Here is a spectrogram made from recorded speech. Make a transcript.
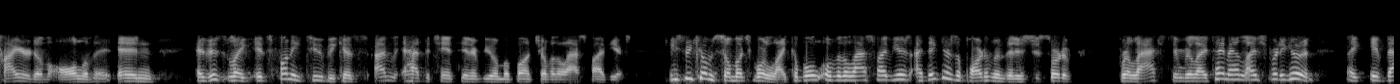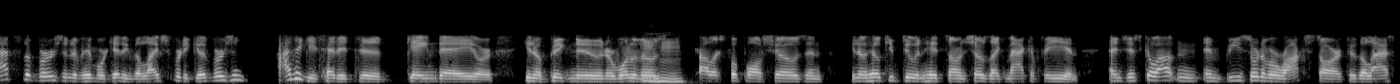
tired of all of it. And and this like it's funny too because I've had the chance to interview him a bunch over the last five years. He's become so much more likable over the last five years. I think there's a part of him that is just sort of relaxed and realized, hey man, life's pretty good. Like if that's the version of him we're getting, the life's pretty good version, I think he's headed to game day or, you know, big noon or one of those Mhm. college football shows and, you know, he'll keep doing hits on shows like McAfee and, and just go out and, and be sort of a rock star through the last,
